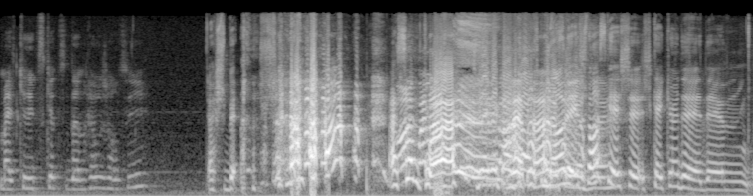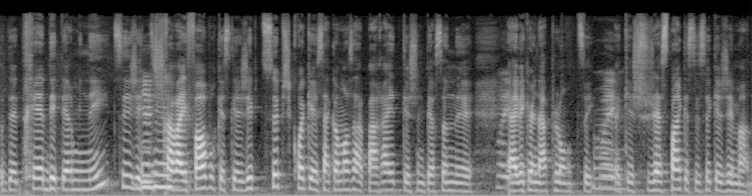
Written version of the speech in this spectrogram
Mais quelle étiquette tu donnerais aujourd'hui? Ah, je suis belle. Assume-toi! non, mais je pense que je, je suis quelqu'un de, de- de très déterminé. Tu sais, j'ai- je travaille fort pour ce que j'ai, puis tout ça, puis je crois que ça commence à apparaître que je suis une personne euh, Oui. avec un aplomb, tu sais. Oui. Que j'espère que c'est ça que j'émane.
